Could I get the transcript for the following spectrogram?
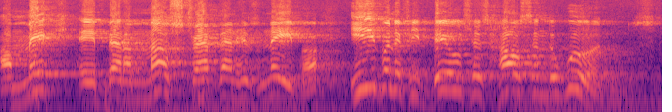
or make a better mousetrap than his neighbor, even if he builds his house in the woods,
